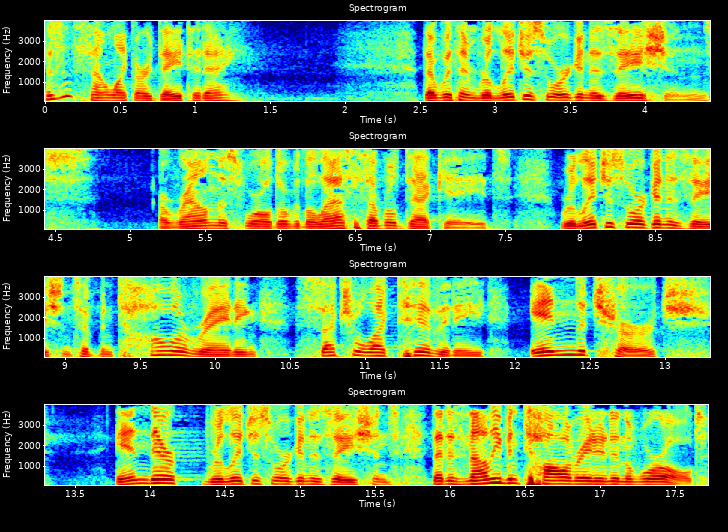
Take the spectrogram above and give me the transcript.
Doesn't sound like our day today? That within religious organizations around this world over the last several decades, religious organizations have been tolerating sexual activity in the church in their religious organizations that is not even tolerated in the world.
